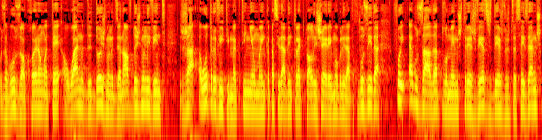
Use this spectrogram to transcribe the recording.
Os abusos ocorreram até ao ano de 2019-2020. Já a outra vítima, que tinha uma incapacidade intelectual ligeira e mobilidade reduzida, foi abusada pelo menos três vezes desde os 16 anos.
